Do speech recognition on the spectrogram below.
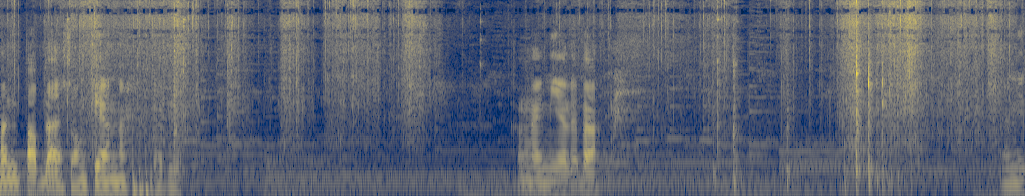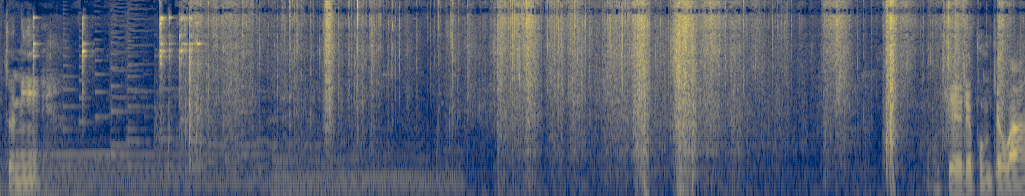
มันปรับได้สองแกนนะ แบบนี้ ข้างในมีอะไรบ้าง อันนี้ตัวนี้ เคเดี๋ยวผมจะวาง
